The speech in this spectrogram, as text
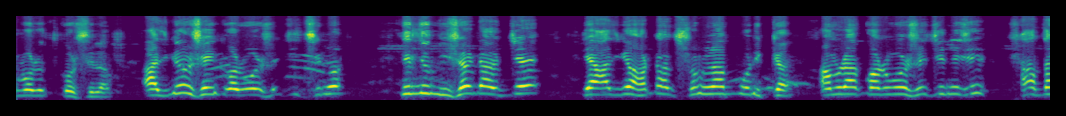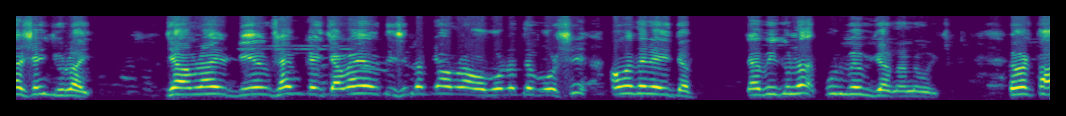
অবরোধ করছিলাম। আজকেও সেই কর্মসূচি ছিল। কিন্তু বিষয়টা হচ্ছে যে আজকে হঠাৎ শুনলাম পরীক্ষা, আমরা কর্মসূচি নিয়েছি সাতাশে জুলাই। যে আমরা ডিএম সাহেবকে জানাইও দিয়েছিলাম যে আমরা অবরোধে বসছি, আমাদের এই দাবি, দাবিগুলো পূর্বেও জানানো হয়েছে। এবার তা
